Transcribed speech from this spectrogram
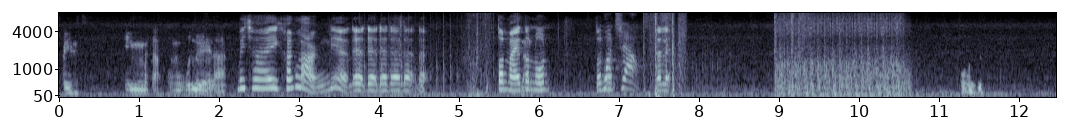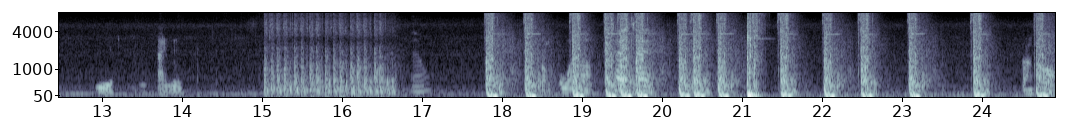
ไม่ยิงมาจากตรงนู้นเลยนะไม่ใช่ข้างหลังเนี่ยเดี๋ยวเดี๋ยวเดี๋ยวเดี๋ยวเดี๋ยว ต้นไม้ต้นนู้น ต้นนู้น Watch out! นั่นแหละ โอ้ยดีใส่เลยเอ้า สองตัวเหรอใช่ใช่กลางห้อง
